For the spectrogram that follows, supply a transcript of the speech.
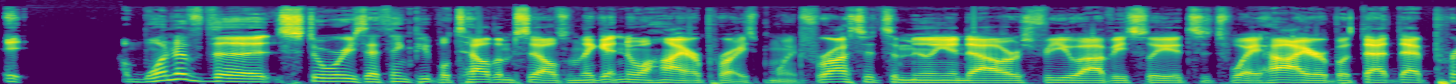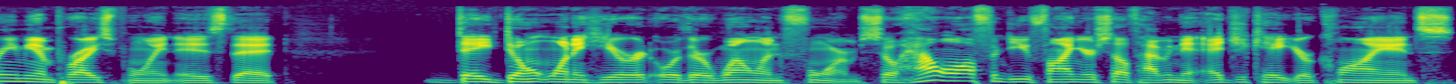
It, one of the stories I think people tell themselves when they get into a higher price point. For us, it's a million dollars. For you, obviously, it's it's way higher. But that that premium price point is that they don't want to hear it or they're well informed. So how often do you find yourself having to educate your clients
